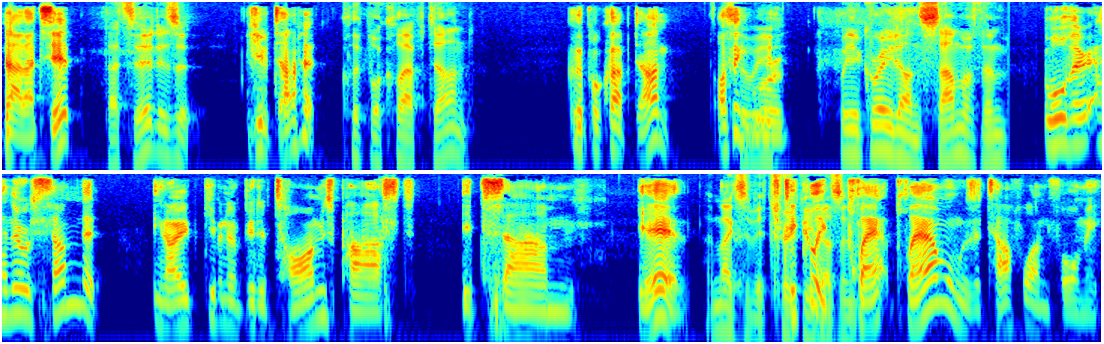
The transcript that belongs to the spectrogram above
No, that's it. That's it, is it? You've done it. Clip or clap done. Clip or clap done. I think So we, we're we agreed on some of them. well there, and there were some that you know, given a bit of time's passed, it's um, yeah. It makes it a bit tricky, Particularly, plow, plowman was a tough one for me.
